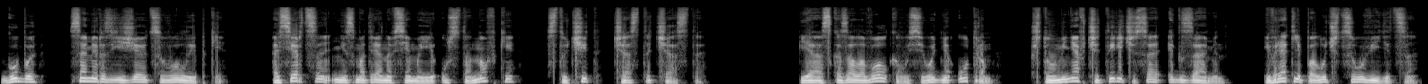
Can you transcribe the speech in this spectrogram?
Губы сами разъезжаются в улыбке, а сердце, несмотря на все мои установки, стучит часто-часто. Я сказала Волкову сегодня утром, что у меня в 4 часа экзамен, и вряд ли получится увидеться.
